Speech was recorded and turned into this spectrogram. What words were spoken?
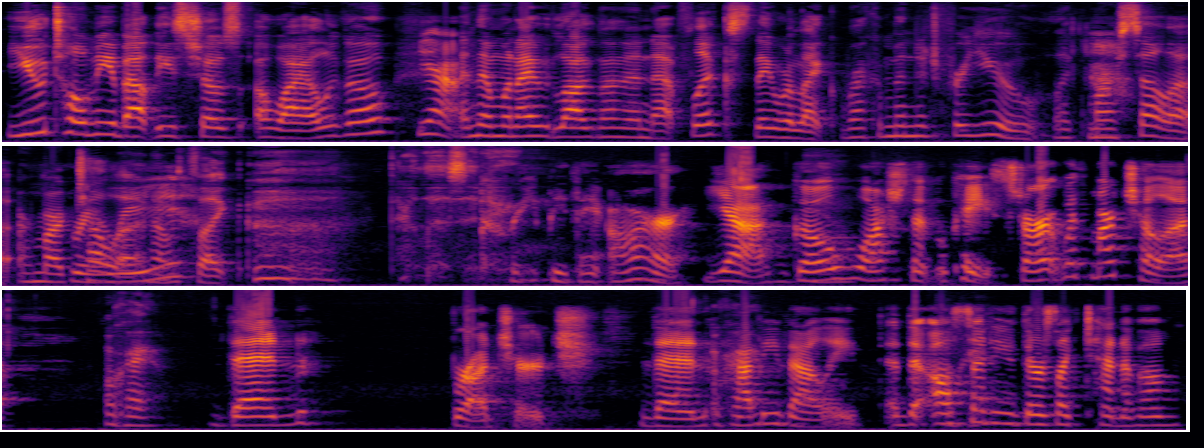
You told me about these shows a while ago. Yeah. And then when I logged on to Netflix, they were like recommended for you, like Marcella or Marcella. Really? And I was like, they're listening. Creepy they are. Yeah, go yeah. watch them. Okay, start with Marcella. Okay. Then Broadchurch. Then okay. Happy Valley. I'll okay. send you. There's like ten of them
